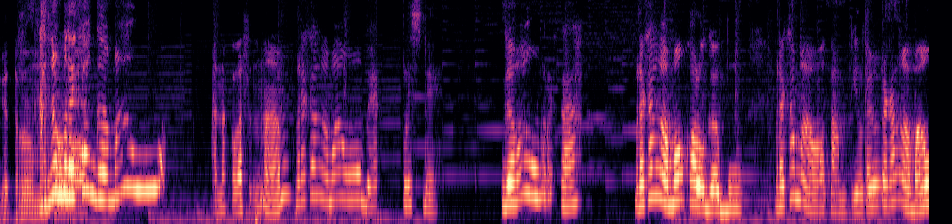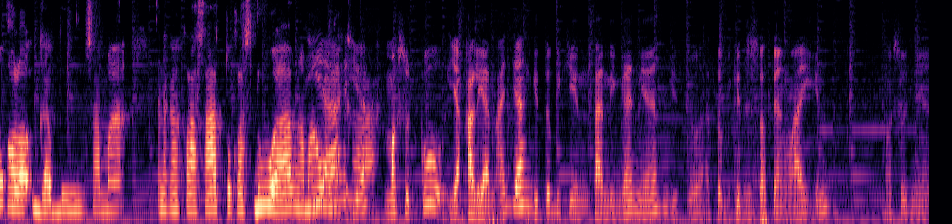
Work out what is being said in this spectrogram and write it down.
nggak terlalu karena mereka nggak mau. Anak kelas 6 mereka nggak mau bet please deh. Nggak mau mereka. Mereka nggak mau kalau gabung mereka mau tampil tapi mereka nggak mau kalau gabung sama anak-anak kelas 1, kelas 2 nggak mau iya, mereka. iya. maksudku ya kalian aja gitu bikin tandingannya gitu atau bikin sesuatu yang lain maksudnya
